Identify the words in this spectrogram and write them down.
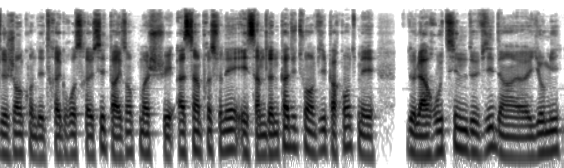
de gens qui ont des très grosses réussites, par exemple, moi je suis assez impressionné et ça me donne pas du tout envie par contre, mais de la routine de vie d'un Yomi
